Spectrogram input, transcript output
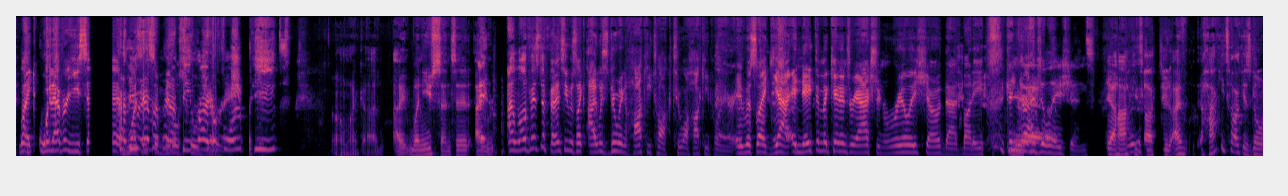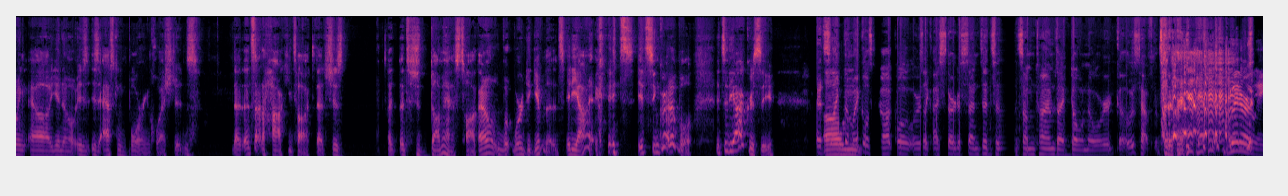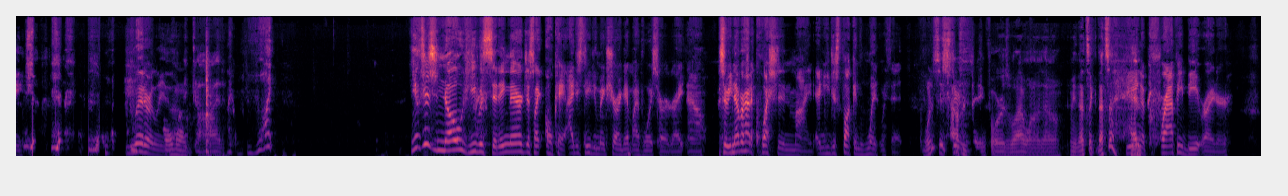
like whatever he said Have you wasn't ever some been a middle beat school writer gibberish. for Pete? Oh my god! I when you sent it, I And I love his defense. He was like, I was doing hockey talk to a hockey player. It was like, yeah, and Nathan MacKinnon's reaction really showed that, buddy. Congratulations. yeah, hockey talk, dude. I hockey talk is going. Uh, you know, is is asking boring questions. That, that's not a hockey talk. That's just that's just dumbass talk. I don't know what word to give that. It's idiotic. It's it's incredible. It's idiocracy. It's like the Um, Michael Scott quote where it's like, I start a sentence and sometimes I don't know where it goes half the time. Literally. Literally. Oh though. my god. Like, what? You just know he was sitting there, just like, okay, I just need to make sure I get my voice heard right now. So he never had a question in mind, and he just fucking went with it. What is he This compensating for? Is what I want to know. I mean, that's like that's a Being head. a crappy beat writer.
